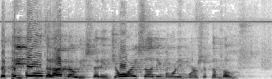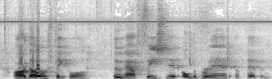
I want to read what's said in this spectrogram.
the people that I've noticed that enjoy Sunday morning worship the most are those people who have feasted on the bread of heaven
